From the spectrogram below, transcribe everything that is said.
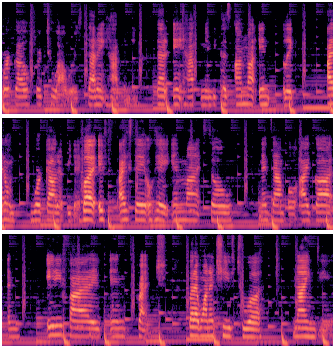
work out for two hours, that ain't happening that ain't happening because I'm not in like I don't work out every day. But if I say, okay, in my so an example, I got an 85 in French, but I want to achieve to a 90.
